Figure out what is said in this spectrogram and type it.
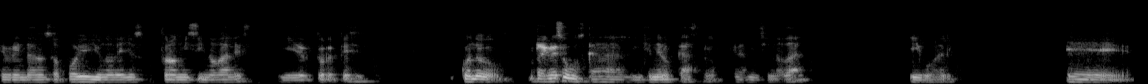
me brindaron su apoyo y uno de ellos fueron mis sinodales, mi director de tesis. Cuando regreso a buscar al ingeniero Castro, que era mi sinodal, igual eh,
